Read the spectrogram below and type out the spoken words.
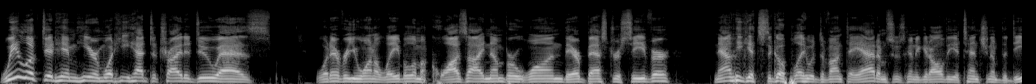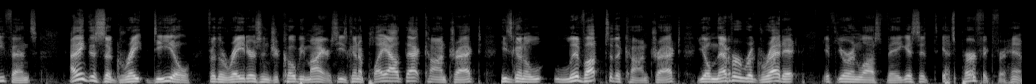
we looked at him here and what he had to try to do as whatever you want to label him, a quasi number one, their best receiver. Now he gets to go play with Davante Adams, who's going to get all the attention of the defense. I think this is a great deal for the Raiders and Jakobi Meyers. He's going to play out that contract. He's going to live up to the contract. You'll never regret it if you're in Las Vegas. It, it's perfect for him.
